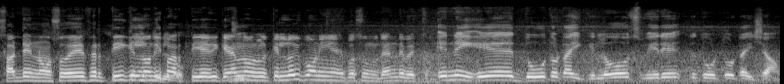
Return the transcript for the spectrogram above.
950 ਇਹ ਫਿਰ 30 ਕਿਲੋ ਦੀ। ਭਰਤੀ ਹੈ ਵੀ ਕਹਿਣ ਨੂੰ ਕਿਲੋ ਹੀ ਪਾਉਣੀ ਹੈ ਇਹ ਪਸ਼ੂ ਨੂੰ ਦਿਨ ਦੇ ਵਿੱਚ? ਇਹ ਨਹੀਂ ਇਹ 2 ਤੋਂ 2.5 ਕਿਲੋ ਸਵੇਰੇ ਤੇ 2 ਤੋਂ 2.5 ਸ਼ਾਮ।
